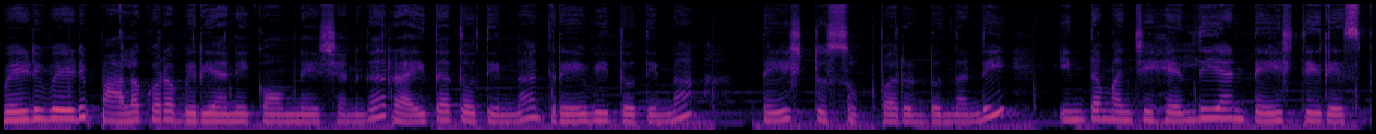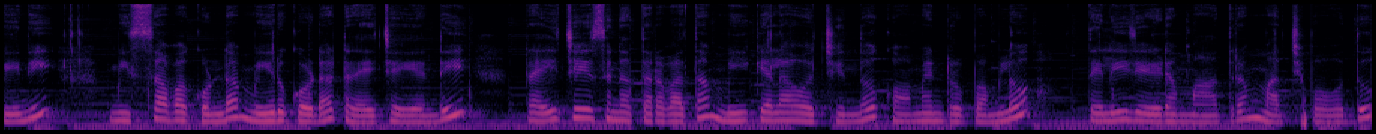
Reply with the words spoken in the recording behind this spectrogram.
వేడివేడి పాలకూర బిర్యానీ కాంబినేషన్గా రైతాతో తిన్న గ్రేవీతో తిన్న టేస్ట్ సూపర్ ఉంటుందండి. ఇంత మంచి హెల్దీ అండ్ టేస్టీ రెసిపీని మిస్ అవ్వకుండా మీరు కూడా ట్రై చేయండి. ట్రై చేసిన తర్వాత మీకు ఎలా వచ్చిందో కామెంట్ రూపంలో తెలియజేయడం మాత్రం మర్చిపోవద్దు.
